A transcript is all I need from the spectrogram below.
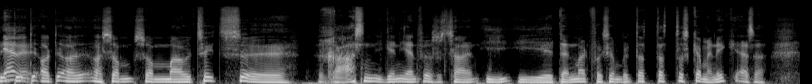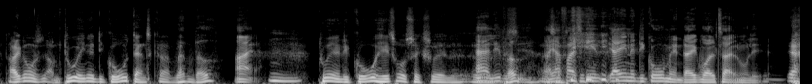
Ja, ja, det, det, og, det- og, og som, som majoritets... Øh, rasen igen i anførselstegn i, i øh, Danmark for eksempel, der, der, der skal man ikke, altså, der er ikke nogen, om du er en af de gode danskere. Hvad? hvad? Nej, Mm. Du er en af de gode heteroseksuelle. øh, ja, lige hvad? præcis. Og jeg er faktisk en, jeg er en af de gode mænd, der ikke voldtager alt muligt. Ja,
